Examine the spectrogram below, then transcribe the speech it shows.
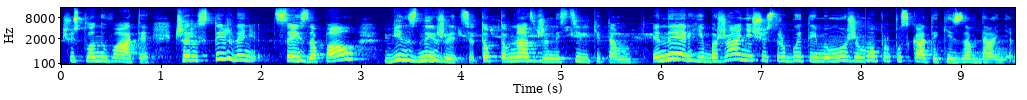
щось планувати. Через тиждень цей запал він знижується. Тобто, в нас вже не стільки там енергії, бажання щось робити, і ми можемо пропускати якісь завдання.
